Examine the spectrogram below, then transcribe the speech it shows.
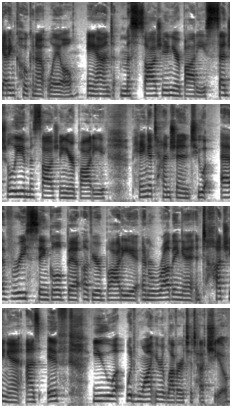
getting coconut oil and massaging your body, sensually massaging your body, paying attention to every single bit of your body and rubbing it and touching it as if you would want your lover to touch you,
